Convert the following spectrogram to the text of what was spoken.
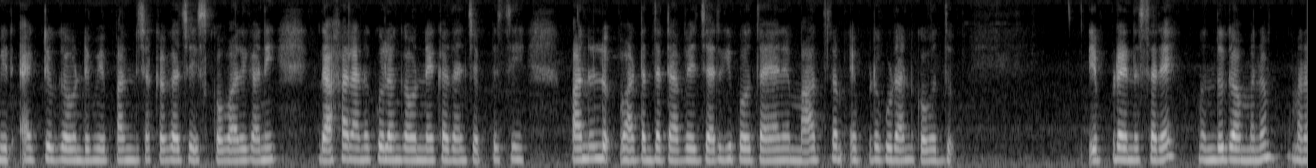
మీరు యాక్టివ్గా ఉండి మీ పనులు చక్కగా చేసుకోవాలి. కానీ గ్రహాలు అనుకూలంగా ఉన్నాయి కదా అని చెప్పేసి పనులు వాటంతట అవే జరిగిపోతాయని మాత్రం ఎప్పుడు కూడా అనుకోవద్దు. ఎప్పుడైనా సరే ముందుగా మనం మన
